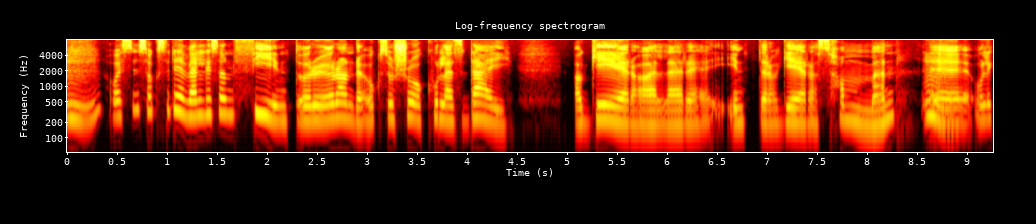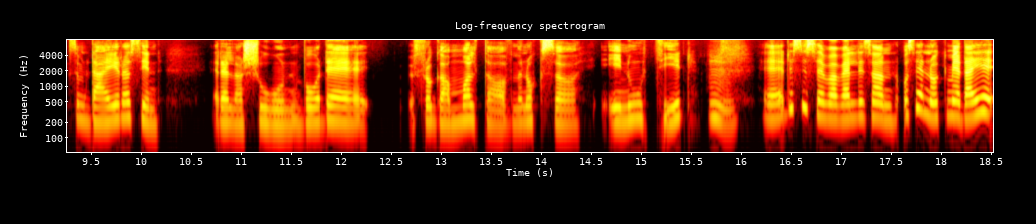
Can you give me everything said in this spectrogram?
Mm. Og jeg syns også det er veldig sånn fint og rørende også å se hvordan de agerer eller eh, interagerer sammen. Eh, og liksom deres sin relasjon, både fra gammelt av, men også i nåtid. Mm. Eh, det syns jeg var veldig sånn Og så er det noe med De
